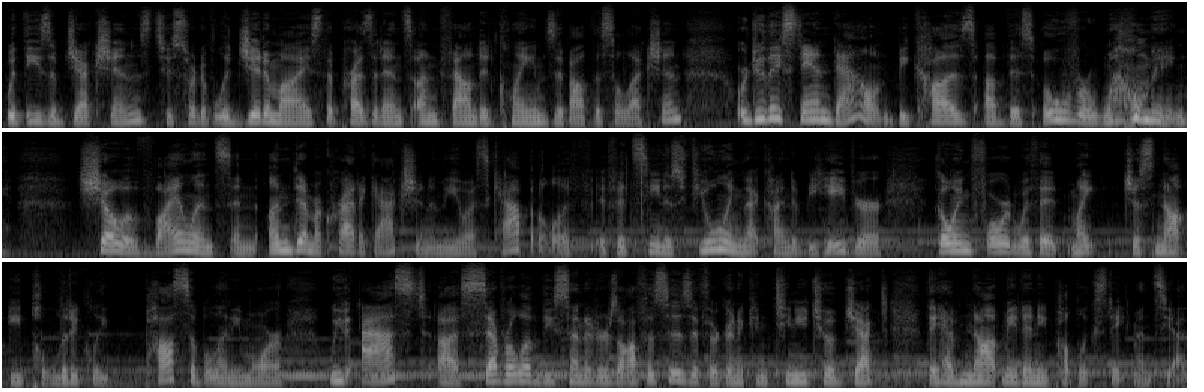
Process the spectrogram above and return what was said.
with these objections to sort of legitimize the president's unfounded claims about this election? Or do they stand down because of this overwhelming show of violence and undemocratic action in the U.S. Capitol. If, if it's seen as fueling that kind of behavior, going forward with it might just not be politically possible anymore. We've asked uh, several of these senators' offices if they're going to continue to object. They have not made any public statements yet.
